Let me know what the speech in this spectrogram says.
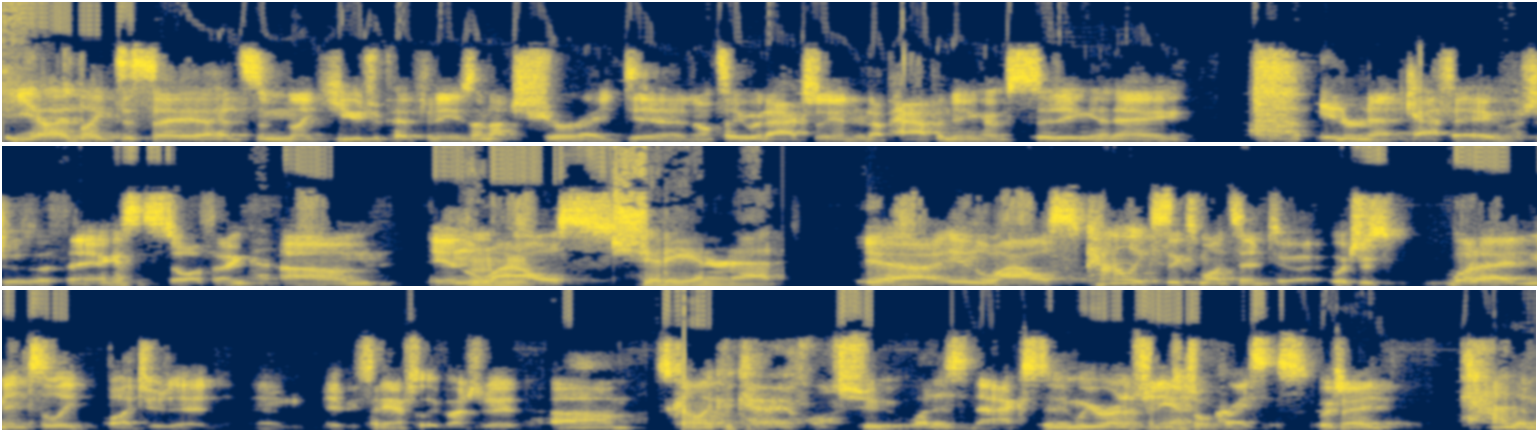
Yeah, I'd like to say I had some like huge epiphanies. I'm not sure I did. I'll tell you what actually ended up happening. I was sitting in a internet cafe, which is a thing. I guess it's still a thing. Um, in mm-hmm. Laos, shitty internet. Yeah, in Laos, kind of like six months into it, which is what I had mentally budgeted and maybe financially budgeted. Um, it's kind of like, okay, well, shoot, what is next? And we were in a financial crisis, which I kind of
